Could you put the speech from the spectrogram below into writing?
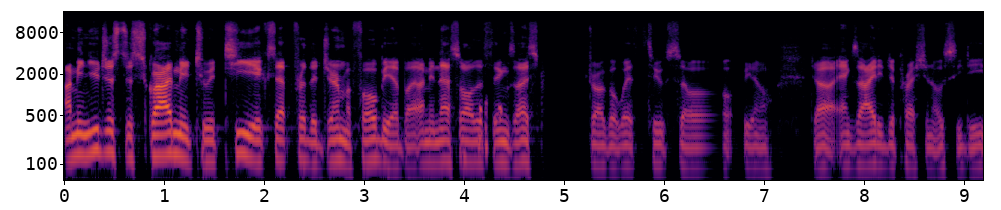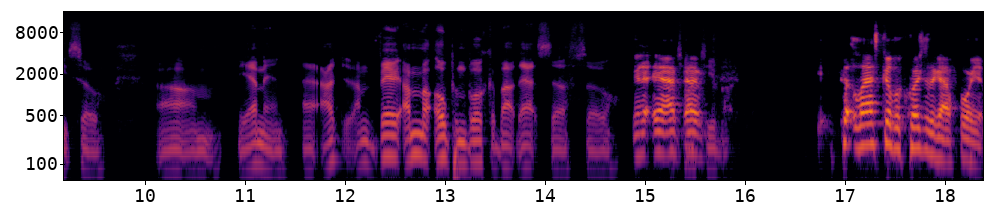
I mean, you just described me to a T, except for the germophobia. But I mean, that's all the things I struggle with too. So you know, uh, anxiety, depression, OCD. So um, yeah, man. I, I I'm very I'm an open book about that stuff. So and, and I- talk I- to you about. Last couple of questions I got for you.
